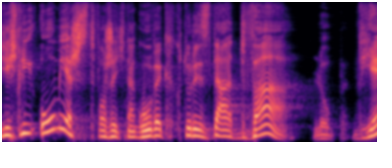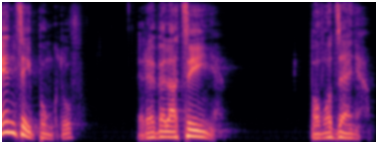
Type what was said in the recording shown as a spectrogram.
Jeśli umiesz stworzyć nagłówek, który zda dwa lub więcej punktów, rewelacyjnie. Powodzenia.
